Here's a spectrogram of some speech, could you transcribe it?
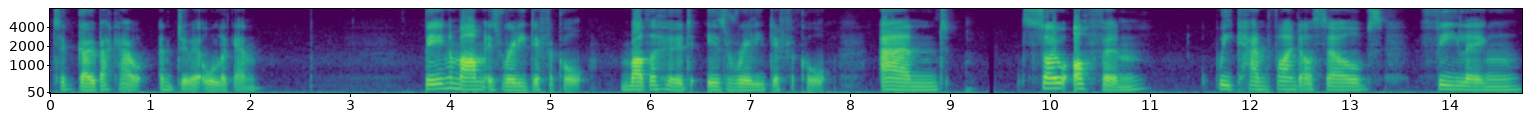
to go back out and do it all again. Being a mum is really difficult. Motherhood is really difficult. And so often we can find ourselves feeling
